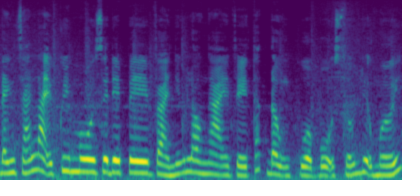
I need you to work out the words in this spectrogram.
Đánh giá lại quy mô GDP và những lo ngại về tác động của bộ số liệu mới.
